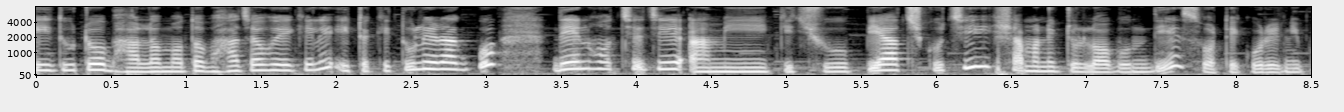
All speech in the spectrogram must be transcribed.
এই দুটো ভালো মতো ভাজা হয়ে গেলে এটাকে তুলে রাখব। দেন হচ্ছে যে আমি কিছু পেঁয়াজ কুচি, সামান্য একটু লবণ দিয়ে সটে করে নিব।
